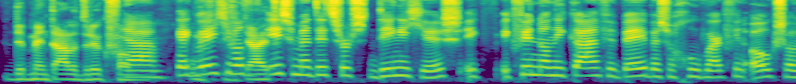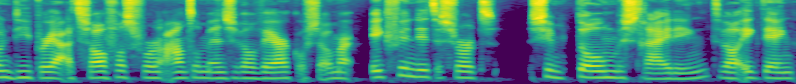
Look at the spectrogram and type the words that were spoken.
de mentale druk van. ja, kijk, weet je wat het is met dit soort dingetjes? Ik, ik vind dan die KNVB best wel goed, maar ik vind ook zo'n dieper. Ja, het zal vast voor een aantal mensen wel werken of zo. Maar ik vind dit een soort symptoombestrijding. Terwijl ik denk,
